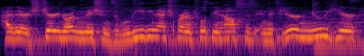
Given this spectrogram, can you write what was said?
Hi there, it's Jerry Norton, the nation's leading expert on flipping houses. And if you're new here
